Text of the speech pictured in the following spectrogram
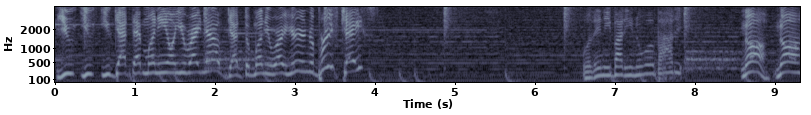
you you you got that money on you right now? Got the money right here in the briefcase. Will anybody know about it? Nah, nah,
